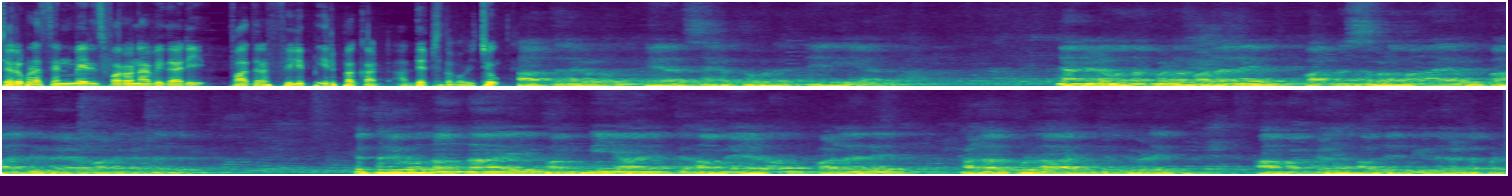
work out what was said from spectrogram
ചെറുപുഴ സെന്റ് മേരീസ് ഫറോന വികാരി ഫാദർ ഫിലിപ്പ് ഇരിപ്പക്കാട്ട് അധ്യക്ഷത വഹിച്ചു. ഞാനിവിടെ വന്നപ്പോൾ വളരെ വർണശബളമായ ഒരു പാറ്റുമേളമാണ് കണ്ടത്. എത്രയോ നന്നായി ഭംഗിയായിട്ട് ആ മേളം വളരെ കളർഫുൾ ആയിട്ട് ഇവിടെ ആ മക്കൾ അവതരിപ്പിക്കുന്നത് കണ്ടപ്പോൾ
